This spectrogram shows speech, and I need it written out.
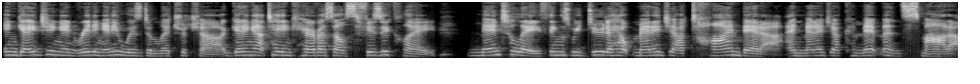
engaging in reading any wisdom literature, getting out, taking care of ourselves physically, mentally, things we do to help manage our time better and manage our commitments smarter,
